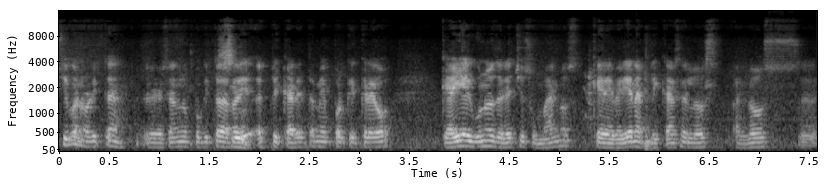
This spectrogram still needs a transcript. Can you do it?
Sí, bueno, ahorita regresando un poquito a la radio, explicaré también por qué creo que hay algunos derechos humanos que deberían aplicarse a los, a los eh,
